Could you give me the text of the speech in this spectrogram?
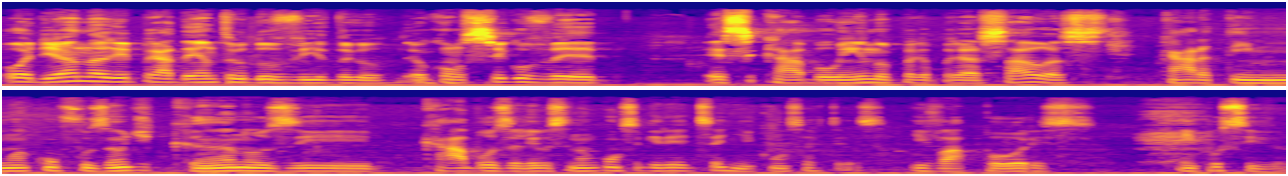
Olhando ali pra dentro do vidro, eu consigo ver esse cabo indo pra, pra salas? Cara, tem uma confusão de canos e cabos ali, você não conseguiria discernir, com certeza. E vapores. É impossível.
